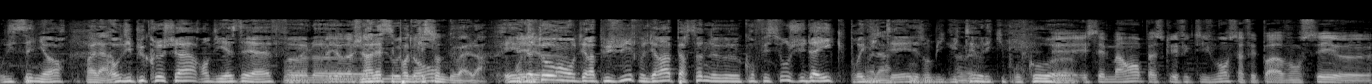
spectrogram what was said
on dit senior. Voilà. On dit plus clochard, on dit SDF. euh, le- en a Non, là, c'est pas une question de voilà. Et, bientôt, euh, on dira plus juif, on dira personne de confession judaïque pour éviter Voilà. les Mhm. ambiguïtés Ah ouais. ou les quiproquos. euh. Et, et c'est marrant parce qu'effectivement, ça fait pas avancer euh,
